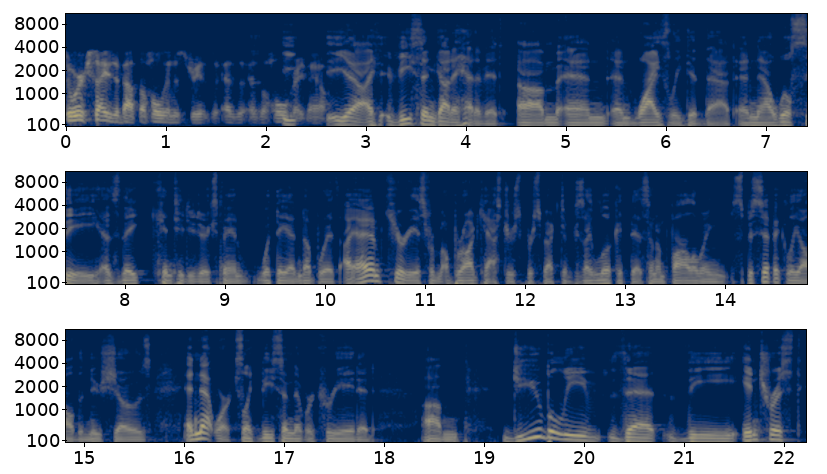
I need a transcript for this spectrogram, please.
So we're excited about the whole industry as a, as a, as a whole right now. Yeah, I, VSiN got ahead of it, um, and and wisely did that. And now we'll see as they continue to expand what they end up with. I, I am curious from a broadcaster's perspective because I look at this and I'm following specifically all the new shows and networks like VSiN that were created. Um, do you believe that the interest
